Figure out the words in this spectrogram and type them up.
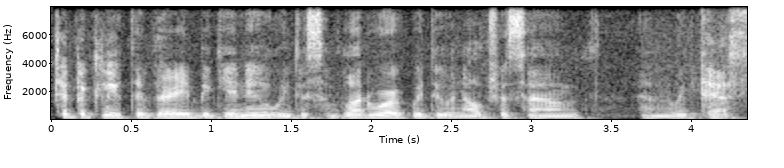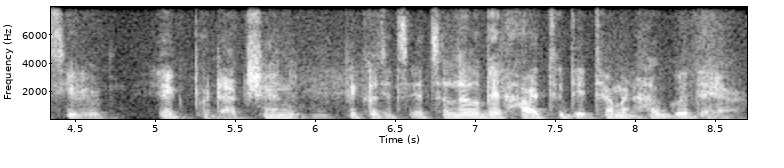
typically at the very beginning, we do some blood work, we do an ultrasound, and we test your egg production because it's, it's a little bit hard to determine how good they are.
